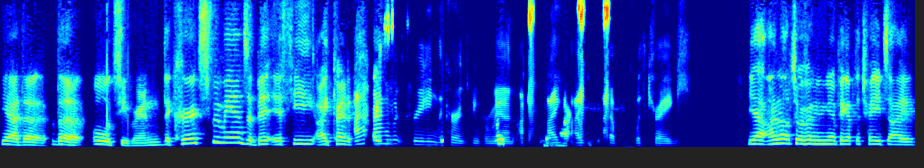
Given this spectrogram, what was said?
Yeah, the the old Superman. The current Superman's a bit iffy. I kind of I, I haven't reading the current Superman. I I, I up with trades. Yeah, I'm not sure if I'm even gonna pick up the trades. I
